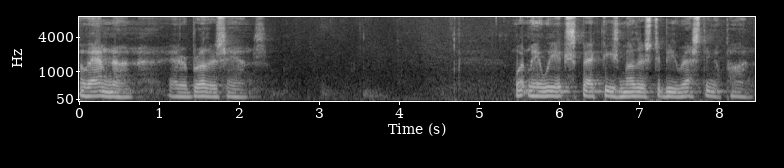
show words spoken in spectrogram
of Amnon at her brother's hands. What may we expect these mothers to be resting upon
